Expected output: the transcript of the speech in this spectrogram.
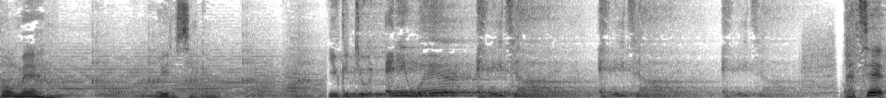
Oh man. Wait a second. You can do it anywhere, anytime. Anytime. Anytime. That's it!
